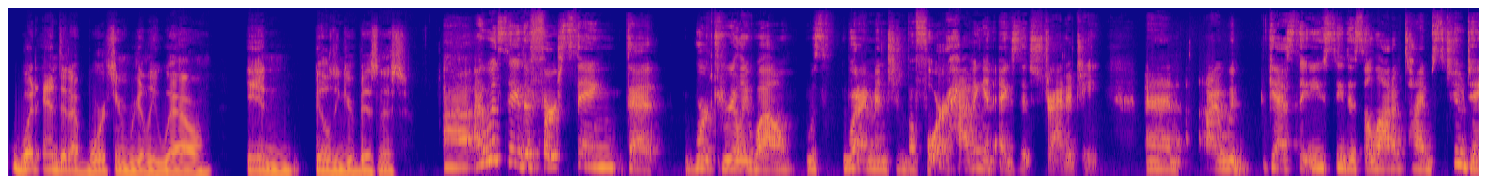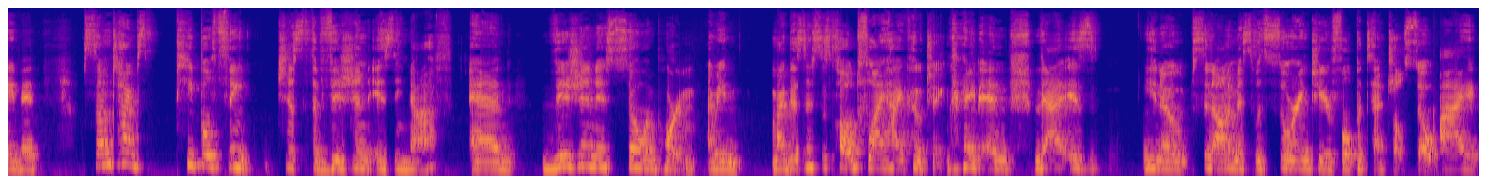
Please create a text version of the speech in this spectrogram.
what ended up working really well in building your business? Uh, I would say the first thing that worked really well was what I mentioned before having an exit strategy. And I would guess that you see this a lot of times too, David. Sometimes people think just the vision is enough, and vision is so important. I mean, my business is called Fly High Coaching, right? And that is you know, synonymous with soaring to your full potential. So I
